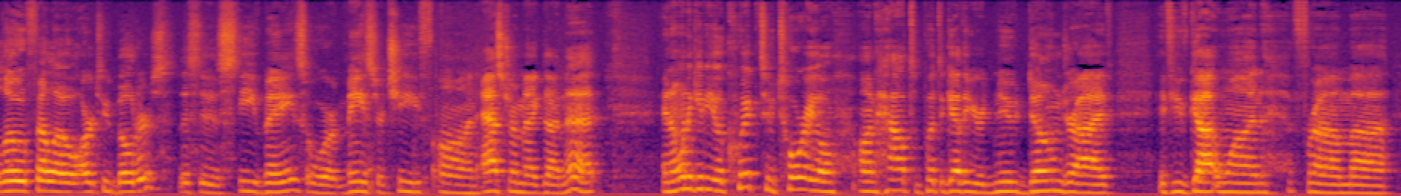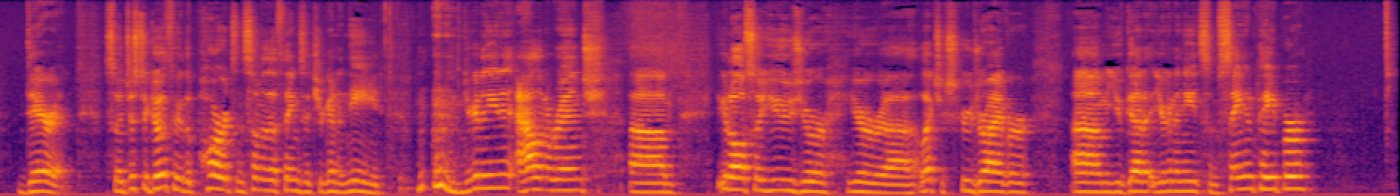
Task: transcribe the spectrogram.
Hello fellow R2 builders, this is Steve Mays or Mazer Chief on astromech.net and I want to give you a quick tutorial on how to put together your new dome drive if you've got one from uh, Darren. So just to go through the parts and some of the things that you're going to need, you're going to need an Allen wrench, um, you can also use your, your uh, electric screwdriver, um, you've got, you're going to need some sandpaper,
